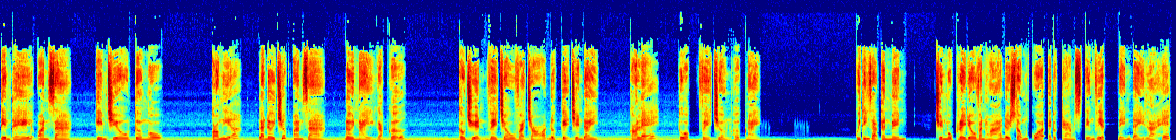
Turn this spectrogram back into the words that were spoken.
Tiền thế oan gia, kim triều tường ngộ. Có nghĩa là đời trước oan gia, đời này gặp gỡ. Câu chuyện về trâu và chó được kể trên đây có lẽ thuộc về trường hợp này. Quý thính giả thân mến, chuyên mục Radio Văn hóa Đời Sống của Epoch Times tiếng Việt đến đây là hết.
